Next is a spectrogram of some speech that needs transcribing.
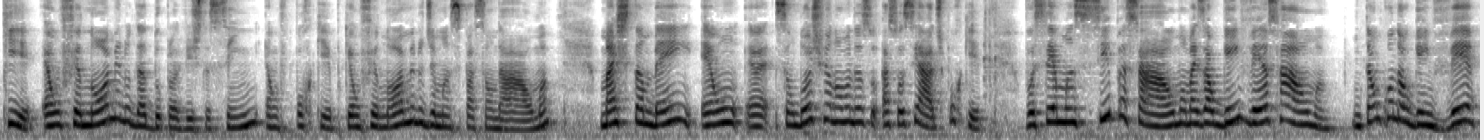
que é um fenômeno da dupla vista, sim. É um, por quê? Porque é um fenômeno de emancipação da alma, mas também é um, é, são dois fenômenos associados. Por quê? Você emancipa essa alma, mas alguém vê essa alma. Então, quando alguém vê,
